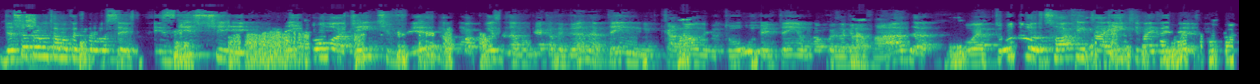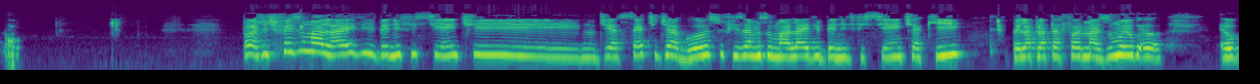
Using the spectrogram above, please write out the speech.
Deixa eu perguntar uma coisa para vocês. Existe, tem como a gente ver alguma coisa da Muqueca Vegana? Tem canal no YouTube? Tem alguma coisa gravada? Ou é tudo só quem está aí que vai ver mesmo? Bom, a gente fez uma live beneficente no dia 7 de agosto. Fizemos uma live beneficente aqui pela plataforma Zoom. Eu, eu, eu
